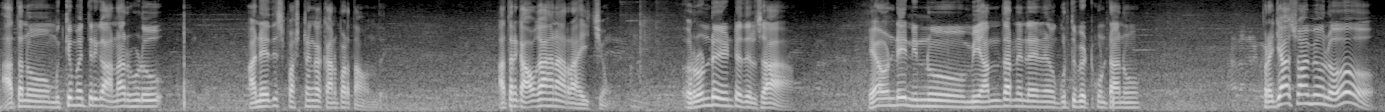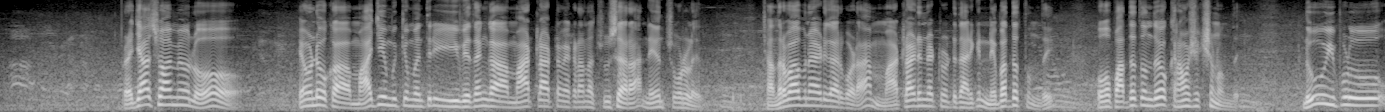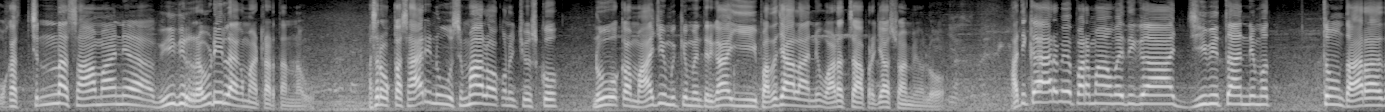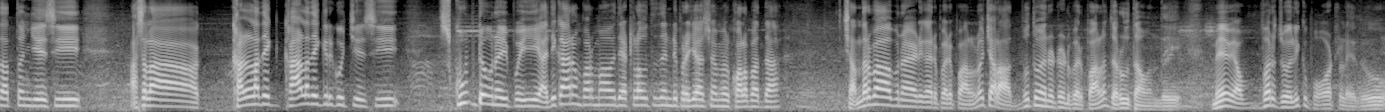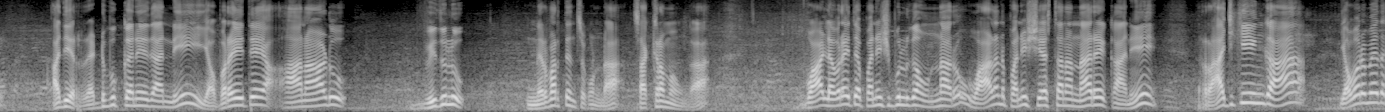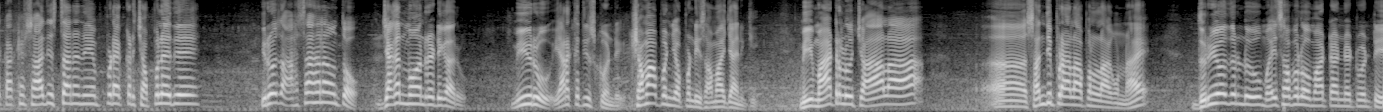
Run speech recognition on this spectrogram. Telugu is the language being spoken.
అతను ముఖ్యమంత్రిగా అనర్హుడు అనేది స్పష్టంగా కనపడతా ఉంది. అతనికి అవగాహన రాహిత్యం. రెండు ఏంటో తెలుసా? ఏమండి నిన్ను మీ అందరిని నేను గుర్తుపెట్టుకుంటాను. ప్రజాస్వామ్యంలో ప్రజాస్వామ్యంలో ఏమంటే ఒక మాజీ ముఖ్యమంత్రి ఈ విధంగా మాట్లాడటం ఎక్కడన్నా చూసారా నేను చూడలేదు. చంద్రబాబు నాయుడు గారు కూడా మాట్లాడినటువంటి దానికి నిబద్ధత ఉంది. ఒక పద్ధతి ఉంది ఒక క్రమశిక్షణ ఉంది. నువ్వు ఇప్పుడు ఒక చిన్న సామాన్య వీధి రౌడీలాగా మాట్లాడుతున్నావు. అసలు ఒక్కసారి నువ్వు సింహాలోకనం చూసుకో. నువ్వు ఒక మాజీ ముఖ్యమంత్రిగా ఈ పదజాలాన్ని వాడచ్చా ప్రజాస్వామ్యంలో? అధికారమే పరమావధిగా జీవితాన్ని మొత్తం మొత్తం దారాదత్తం చేసి అసలు కళ్ళ దగ్గర కాళ్ళ దగ్గరికి వచ్చేసి స్కూప్ డౌన్ అయిపోయి అధికారం పరమావధి ఎట్లా అవుతుందండి ప్రజాస్వామ్యం కొలబద్ద? చంద్రబాబు నాయుడు గారి పరిపాలనలో చాలా అద్భుతమైనటువంటి పరిపాలన జరుగుతూ ఉంది. మేము ఎవ్వరు జోలికి పోవట్లేదు. అది రెడ్ బుక్ అనే దాన్ని ఎవరైతే ఆనాడు విధులు నిర్వర్తించకుండా సక్రమంగా వాళ్ళు ఎవరైతే పనిషబుల్గా ఉన్నారో వాళ్ళని పనిష్ చేస్తానన్నారే కానీ రాజకీయంగా ఎవరి మీద కక్ష సాధిస్తానని ఎప్పుడెక్కడ చెప్పలేదే? ఈరోజు అసహనంతో జగన్మోహన్ రెడ్డి గారు మీరు వెనక్కి తీసుకోండి క్షమాపణ చెప్పండి సమాజానికి. మీ మాటలు చాలా సంధి ప్రాలాపనలాగా ఉన్నాయి. దుర్యోధనుడు మైసభలో మాట్లాడినటువంటి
